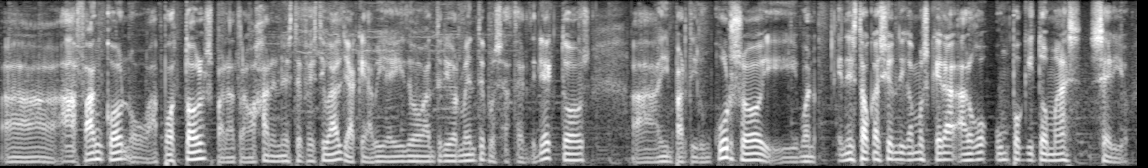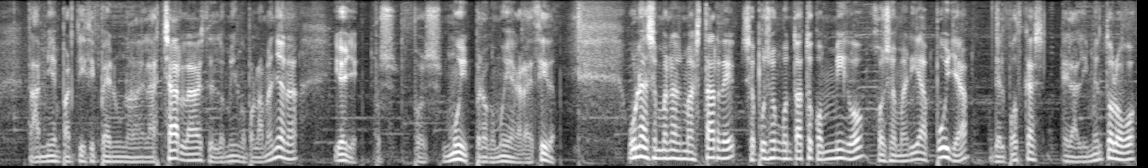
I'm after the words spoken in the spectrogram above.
a, Fancon o a Podtalks para trabajar en este festival, ya que había ido anteriormente pues, a hacer directos, a impartir un curso y bueno, en esta ocasión digamos que era algo un poquito más serio. También participé en una de las charlas del domingo por la mañana y oye, pues, pues muy, pero que muy agradecido. Unas semanas más tarde se puso en contacto conmigo José María Puya del podcast El Alimentólogo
